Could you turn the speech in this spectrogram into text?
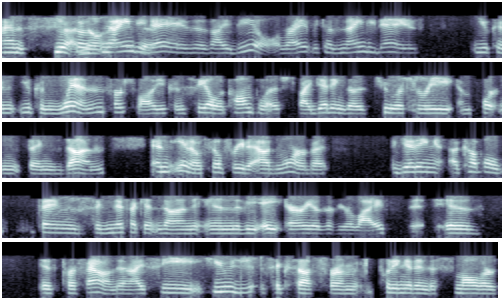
And yeah, so no, 90 yeah. days is ideal, right? Because 90 days you can you can win first of all you can feel accomplished by getting those two or three important things done and you know feel free to add more but getting a couple things significant done in the eight areas of your life is is profound and i see huge success from putting it into smaller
